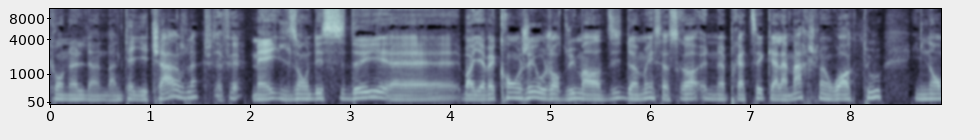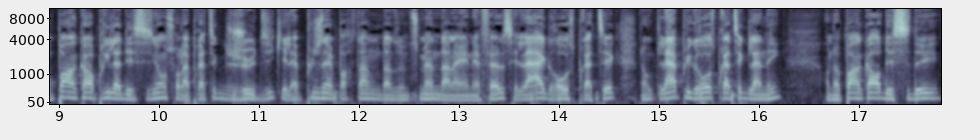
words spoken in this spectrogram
qu'on a dans, dans le cahier de charge. Là. Tout à fait. Mais ils ont décidé. euh, bon, il y avait congé aujourd'hui, mardi. Demain, ce sera une pratique à la marche, là, un walk-through. Ils n'ont pas encore pris la décision sur la pratique du jeudi, qui est la plus importante dans une semaine dans la NFL. C'est la grosse pratique. Donc, la plus grosse pratique de l'année. On n'a pas encore décidé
